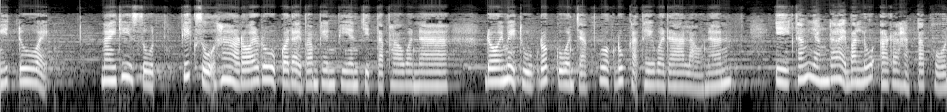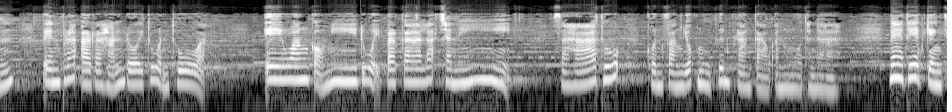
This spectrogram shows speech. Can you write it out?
มิตรด้วย ในที่สุด ภิกษุห้าร้อยรูปก็ได้บำเพ็ญเพียรจิตภาวนา โดยไม่ถูกรบกวนจากพวกลุกขเทวดาเหล่านั้น อีกทั้งยังได้บรรลุอรหัตผล เป็นพระอรหันต์โดยทั่วทั่ว เอวังก็มีด้วยประกาละชนีสาธุคนฟังยกมือขึ้นพรางกล่าวอนุโมทนา แม่เทศเก่งจ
